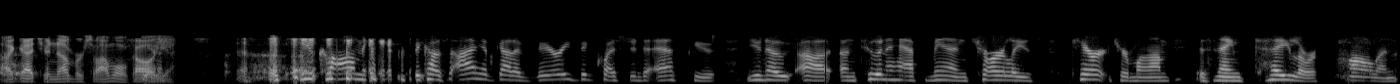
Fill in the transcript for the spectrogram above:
I got your number, so I'm gonna call you. you call me because I have got a very big question to ask you. You know, uh, on Two and a Half Men, Charlie's character mom is named Taylor Holland.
